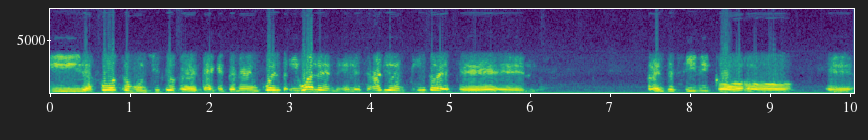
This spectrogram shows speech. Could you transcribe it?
Y después otro municipio que, hay que tener en cuenta, igual el, el escenario en Pinto es que el, Frente Cívico eh,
